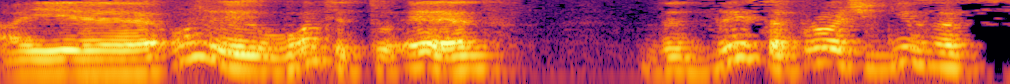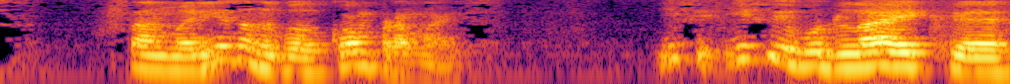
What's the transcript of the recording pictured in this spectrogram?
I uh, only wanted to add that this approach gives us some reasonable compromise. If, if we would like uh,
